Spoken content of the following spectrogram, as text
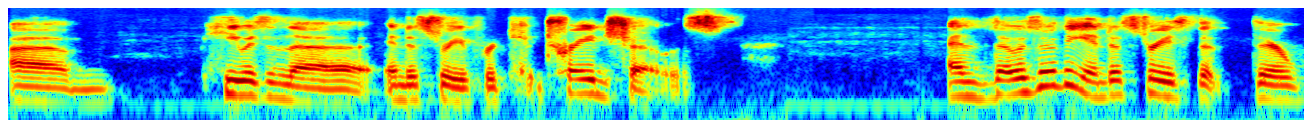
Um, he was in the industry for t- trade shows, and those are the industries that there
